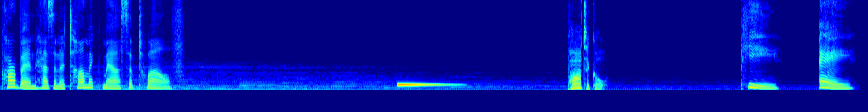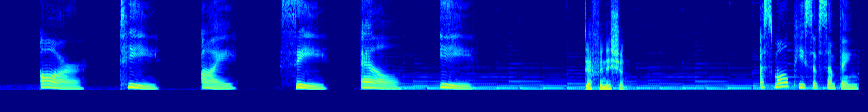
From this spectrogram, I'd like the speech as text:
Carbon has an atomic mass of 12. Particle. P. A. R. T. I. C. L. E. Definition A small piece of something,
